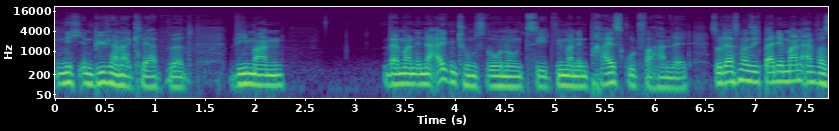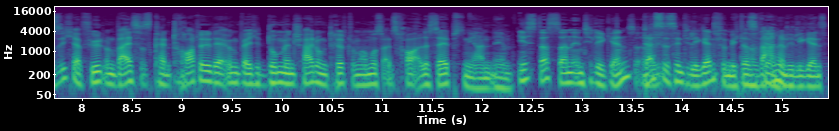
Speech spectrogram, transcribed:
nicht in Büchern erklärt wird, wie man, wenn man in eine Eigentumswohnung zieht, wie man den Preis gut verhandelt, so dass man sich bei dem Mann einfach sicher fühlt und weiß, es ist kein Trottel, der irgendwelche dummen Entscheidungen trifft und man muss als Frau alles selbst in die Hand nehmen. ist das dann Intelligenz? Also, Das ist Intelligenz für mich, das ist Okay. wahre Intelligenz,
